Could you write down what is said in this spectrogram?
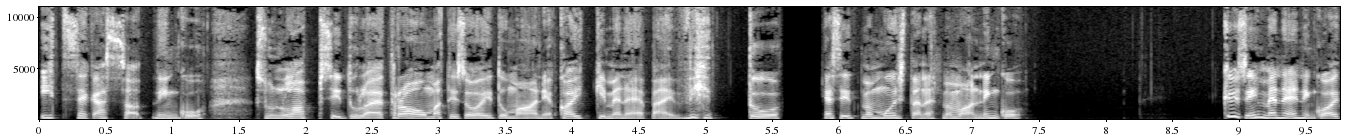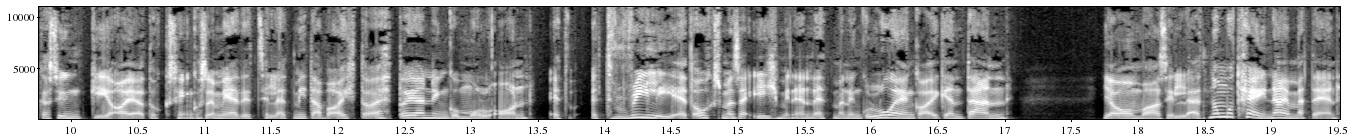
itsekäs, sä oot niin kuin, sun lapsi tulee traumatisoitumaan ja kaikki menee päin vittuun. Ja sitten mä muistan, että mä vaan niin kuin, kyllä menee niin kuin aika synkkiä ajatuksiin, kun sä mietit sille, että mitä vaihtoehtoja niin kuin mulla on. Että et really, että onko mä se ihminen, että mä niin kuin luen kaiken tämän ja on vaan silleen, että no mut hei, näin mä teen.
